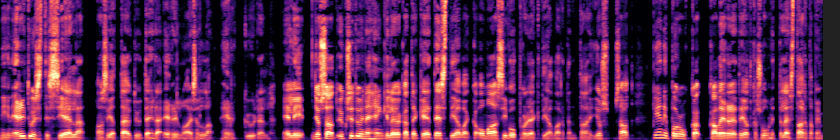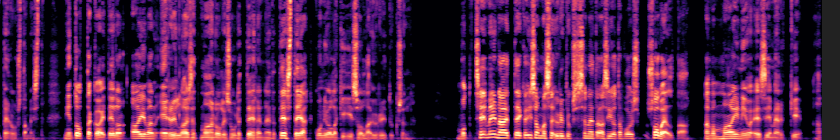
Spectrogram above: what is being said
niin erityisesti siellä asiat täytyy tehdä erilaisella herkkyydellä. Eli jos sä oot yksityinen henkilö, joka tekee testiä vaikka omaa sivuprojektia varten, tai jos sä oot pieni porukka kavereita, jotka suunnittelee startupin perustamista, niin totta kai teillä on aivan erilaiset mahdollisuudet tehdä näitä testejä kuin jollakin isolla yrityksellä. Mutta se ei meinaa, etteikö isommassa yrityksessä näitä asioita voisi soveltaa. Aivan mainio esimerkki äh,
